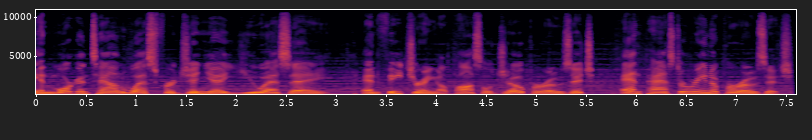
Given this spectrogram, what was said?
in Morgantown, West Virginia, USA, and featuring Apostle Joe Perosic and Pastor Rena Perosic.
